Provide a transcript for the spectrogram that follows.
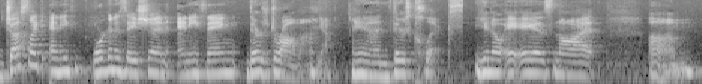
just like any organization, anything, there's drama. Yeah. And there's clicks. You know, AA is not. Um,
